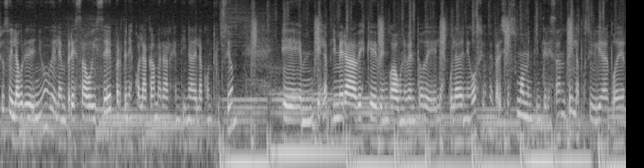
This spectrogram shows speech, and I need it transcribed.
Yo soy Laura Deñú de la empresa OIC, pertenezco a la Cámara Argentina de la Construcción. Eh, es la primera vez que vengo a un evento de la Escuela de Negocios. Me pareció sumamente interesante la posibilidad de poder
